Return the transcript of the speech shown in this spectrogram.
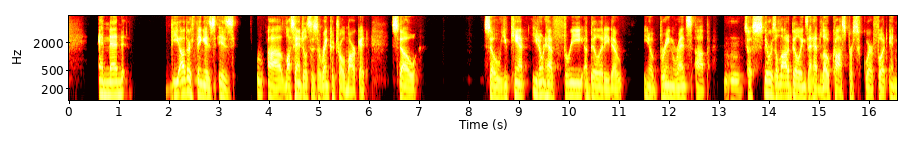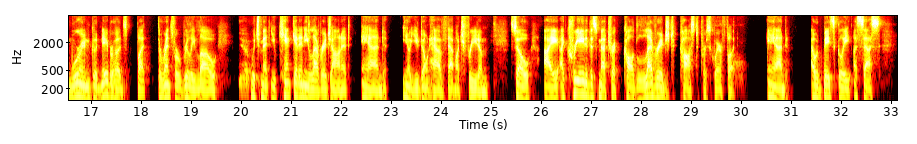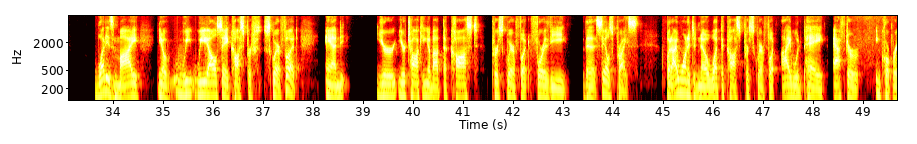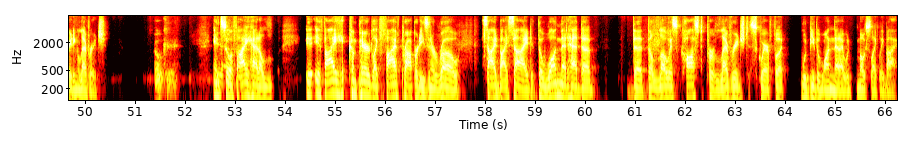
And then the other thing is is uh, los angeles is a rent control market. So so you can't you don't have free ability to you know bring rents up Mm-hmm. So there was a lot of buildings that had low cost per square foot and were in good neighborhoods, but the rents were really low, yep. which meant you can't get any leverage on it, and you know you don't have that much freedom. So I, I created this metric called leveraged cost per square foot, and I would basically assess what is my you know we we all say cost per square foot, and you're you're talking about the cost per square foot for the the sales price. But i wanted to know what the cost per square foot i would pay after incorporating leverage. Okay. And yeah. so if i had a if i compared like five properties in a row side by side the one that had the the the lowest cost per leveraged square foot would be the one that i would most likely buy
